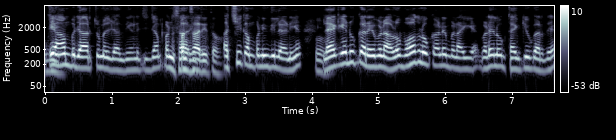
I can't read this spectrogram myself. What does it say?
ਜੀ। ਇਹ ਆਮ ਬਾਜ਼ਾਰ ਚੋਂ ਮਿਲ ਜਾਂਦੀਆਂ ਨੇ ਚੀਜ਼ਾਂ ਪੰਸਾਰੀ ਤੋਂ। ਅੱਛੀ ਕੰਪਨੀ ਦੀ ਲੈਣੀ ਹੂੰ, ਲੈ ਕੇ ਇਹਨੂੰ ਘਰੇ ਬਣਾ ਲਓ। ਬਹੁਤ ਲੋਕਾਂ ਨੇ ਬਣਾਈ ਹੈ ਬੜੇ ਲੋਕ ਥੈਂਕ ਯੂ ਕਰਦੇ ਆ।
